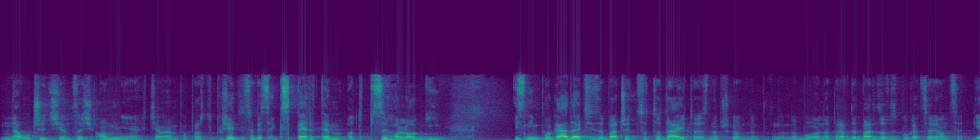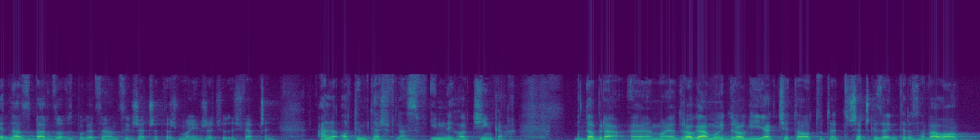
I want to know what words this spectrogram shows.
nauczyć się coś o mnie, chciałem po prostu posiedzieć sobie z ekspertem od psychologii, i z nim pogadać i zobaczyć, co to daje. To jest na przykład, no, no było naprawdę bardzo wzbogacające. Jedna z bardzo wzbogacających rzeczy też w moim życiu, doświadczeń, ale o tym też w nas, w innych odcinkach. Dobra, e, moja droga, mój drogi, jak Cię to tutaj troszeczkę zainteresowało,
